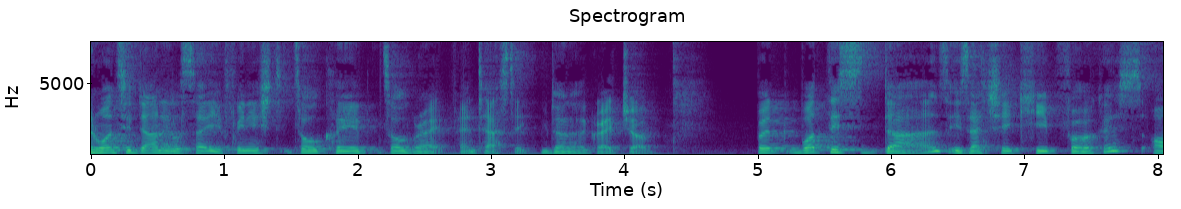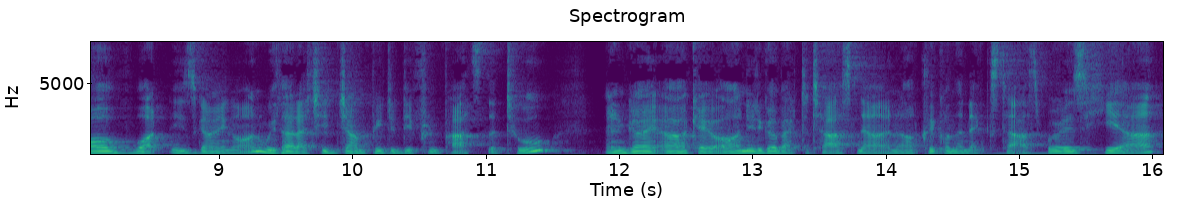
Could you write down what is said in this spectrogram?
And once you're done, it'll say you're finished. It's all cleared. It's all great. Fantastic. You've done a great job. But what this does is actually keep focus of what is going on without actually jumping to different parts of the tool and going, "Oh, okay, well, I need to go back to task now and I'll click on the next task. Whereas here,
